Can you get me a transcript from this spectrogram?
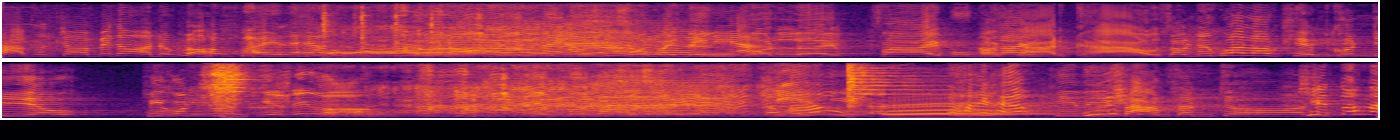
สามสัญจรไม่ต้องเอานักร้องไปแล้วเออเนี่ยเอาไปหนึ่งคนเลยฝ้ายผู้ประกาศข่าว เรานึกว่าเราเขียนคนเดียว มีคนอื่นเขียนได้เหรอ เขียนเหมือนเราเลยอะแล้วก็เขียนตายแล้วทีวีสามสัญจร เขียนตอนไหน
